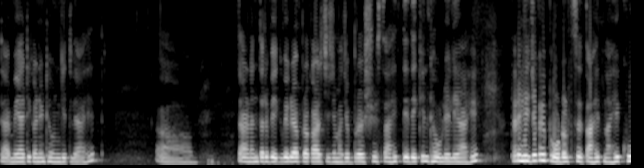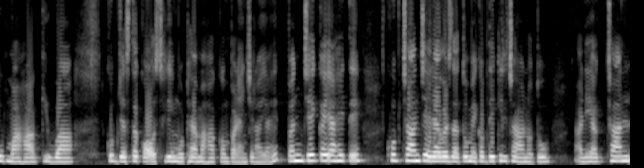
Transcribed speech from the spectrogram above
त्या मी या ठिकाणी ठेवून घेतल्या आहेत. त्यानंतर वेगवेगळ्या प्रकारचे जे माझे ब्रशेस आहेत ते देखील ठेवलेले आहे. तर हे जे काही प्रोडक्ट्स येत आहेत ना हे खूप महाग किंवा खूप जास्त कॉस्टली मोठ्या महाग कंपन्यांचे नाही आहेत. पण जे काही आहे ते खूप छान चेहऱ्यावर जातो मेकअप देखील छान होतो. आणि छान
